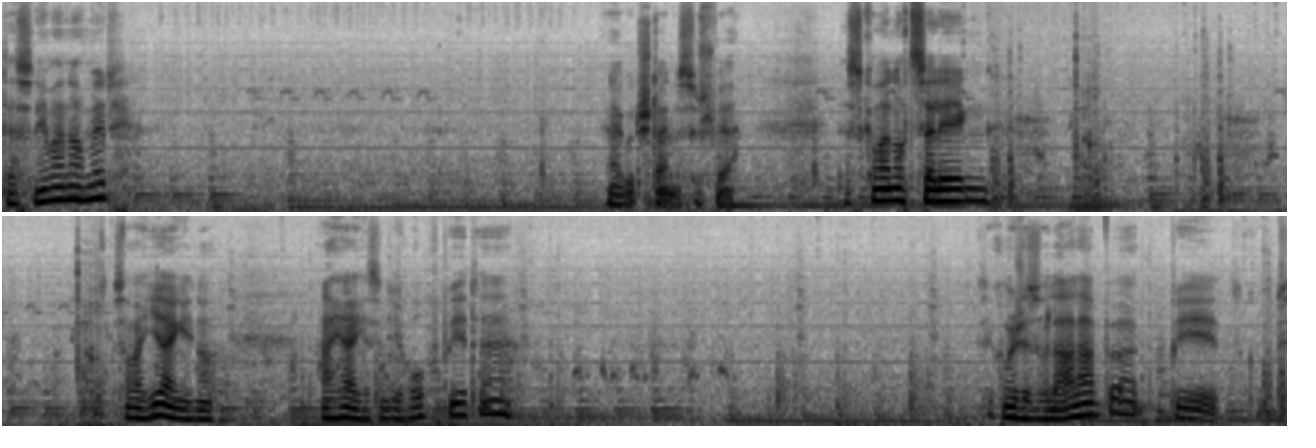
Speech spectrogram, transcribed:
Das nehmen wir noch mit. Ja gut, Stein ist zu schwer. Das kann man noch zerlegen. Haben wir hier eigentlich noch? Ah ja, hier sind die Hochbeete. Diese komische Solarlampe. Beet, gut.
